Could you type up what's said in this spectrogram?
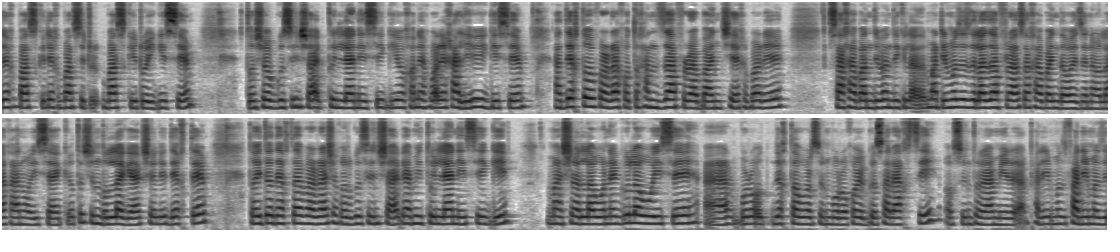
যে বাস্কিট, এক বাস্কিট বাস্কিট হয়ে গেছে। তো সব গুছিন শাক তুললা নিছি, গিয়ে ওখানে একবারে খালি হয়ে গেছে। আর দেখতেও পারা কতখান জাফরা বানছে একবারে। শাখা বান্ধি বান্ধি কিলা মাটির মধ্যে জেলা জাফরা শাখা বান্ধা হয়ে যেন ওলা খান হয়েছে কত সুন্দর লাগে অ্যাকচুয়ালি দেখতে। তো এই তো দেখতে পারা সকল গুছিন শাক আমি তুললা নিছি গিয়ে মাসাল্লাহ অনেকগুলো হইছে আর বড় দেখতে পারছেন বড় কয়েক গোছা রাখছি অসুন ধরে আমি পানির মাঝে পানির মাঝে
